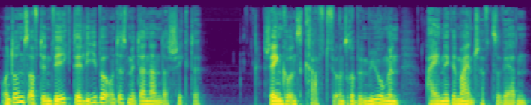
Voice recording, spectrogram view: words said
und uns auf den Weg der Liebe und des Miteinanders schickte. Schenke uns Kraft für unsere Bemühungen, eine Gemeinschaft zu werden.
